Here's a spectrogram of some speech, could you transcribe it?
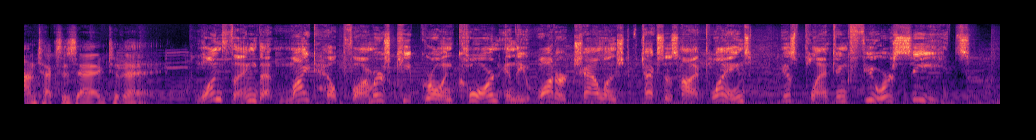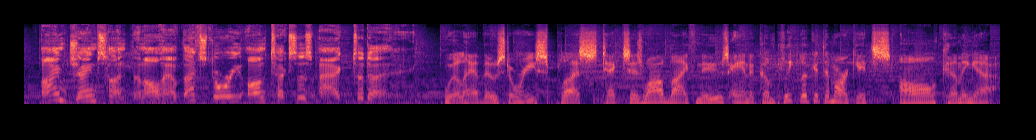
on Texas Ag Today. One thing that might help farmers keep growing corn in the water challenged Texas High Plains is planting fewer seeds. I'm James Hunt, and I'll have that story on Texas Ag Today. We'll have those stories, plus Texas wildlife news and a complete look at the markets, all coming up.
